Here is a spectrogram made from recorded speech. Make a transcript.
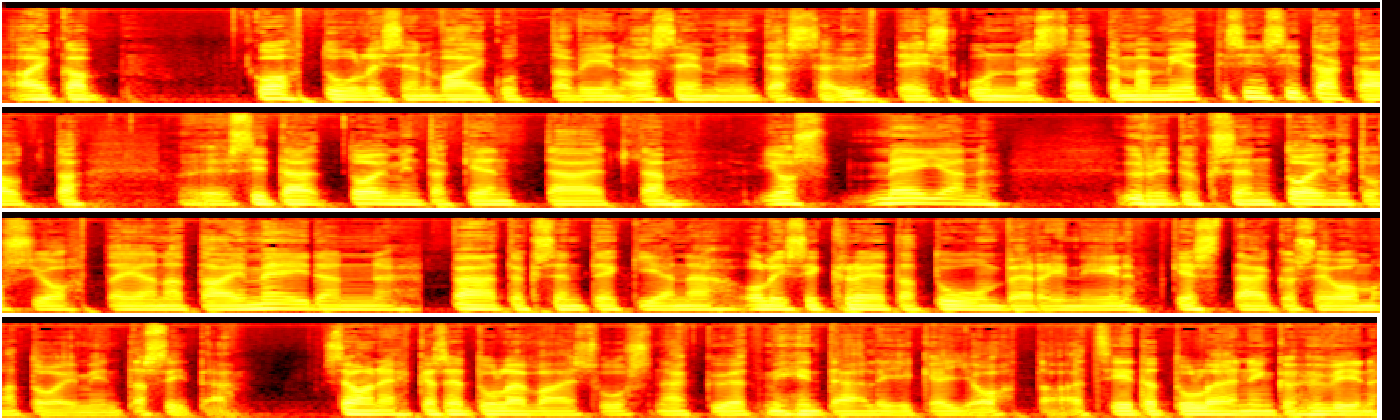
aika kohtuullisen vaikuttaviin asemiin tässä yhteiskunnassa. Että mä miettisin sitä kautta eh, sitä toimintakenttää, että jos meidän yrityksen toimitusjohtajana tai meidän päätöksentekijänä olisi Greta Thunberg, niin kestääkö se oma toiminta sitä? Se on ehkä se tulevaisuusnäky, että mihin tämä liike johtaa. Että siitä tulee niin hyvin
